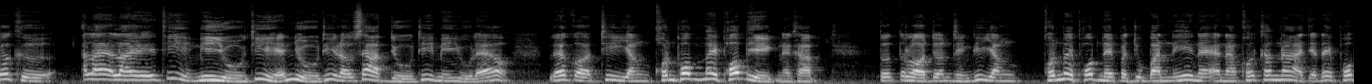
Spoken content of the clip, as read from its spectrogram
ก็คืออะไรอะไรที่มีอยู่ที่เห็นอยู่ที่เราทราบอยู่ที่มีอยู่แล้ว แล้วก็ที่ยังค้นพบไม่พบอีกนะครับตตลอดจนถึงที่ยังค้นไม่พบในปัจจุบันนี้ในอนาคตข้างหน้าจะได้พบ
